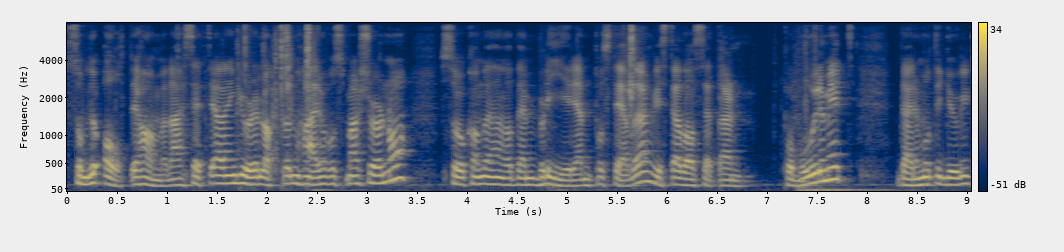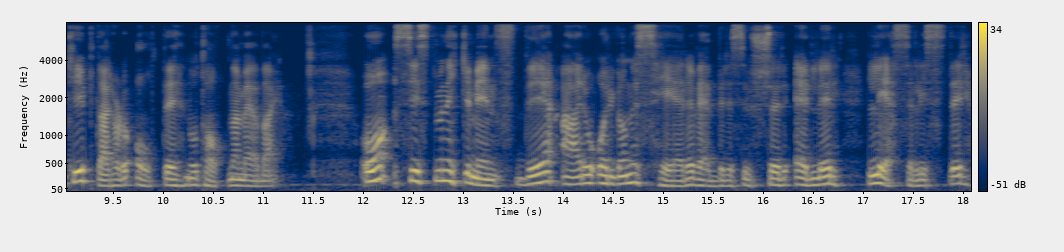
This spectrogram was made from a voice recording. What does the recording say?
som du alltid har med deg. Setter jeg den gule lappen her hos meg selv nå, så kan det hende at den blir igjen på stedet, hvis jeg da setter den på bordet mitt. Derimot i Google Keep, der har du alltid notatene med deg. Og sist men ikke minst, det er å organisere webressurser eller leselister.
